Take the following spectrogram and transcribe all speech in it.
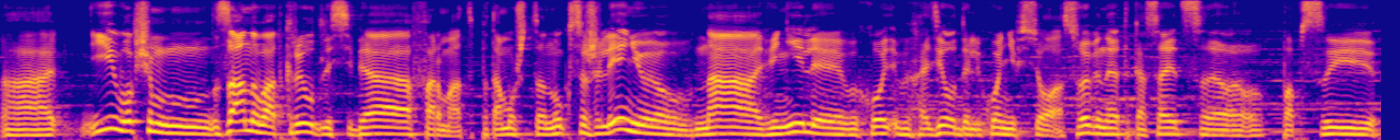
И, в общем, заново открыл для себя формат, потому что, ну, к сожалению, на виниле выход... выходило далеко не все. Особенно это касается попсы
